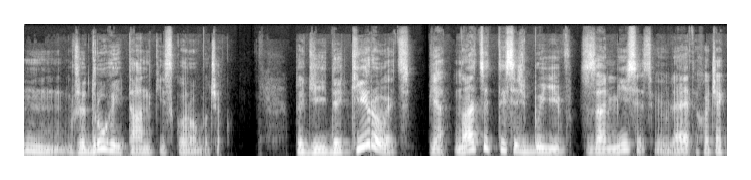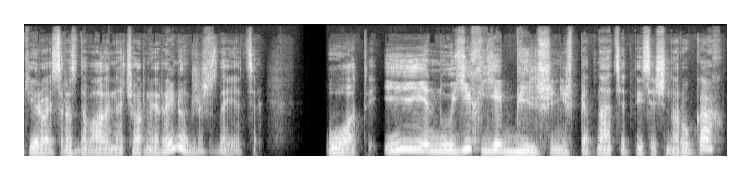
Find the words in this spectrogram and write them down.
Хм, вже другий танк із коробочок. Тоді йде Кіровець 15 тисяч боїв за місяць, виявляєте, хоча Кіровець роздавали на чорний ринок, же ж здається. От. І ну, їх є більше, ніж 15 тисяч на руках.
